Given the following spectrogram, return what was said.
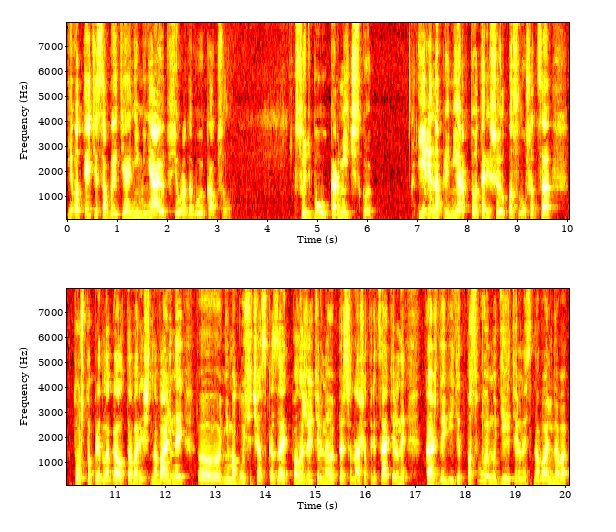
И вот эти события, они меняют всю родовую капсулу. Судьбу кармическую. Или, например, кто-то решил послушаться то, что предлагал товарищ Навальный. Э, не могу сейчас сказать положительный персонаж, отрицательный. Каждый видит по-своему деятельность Навального.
